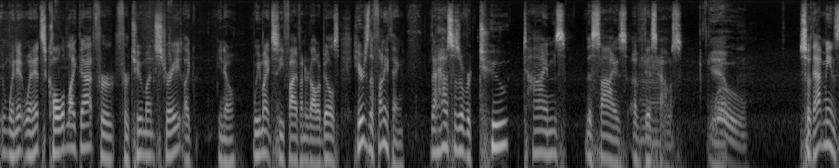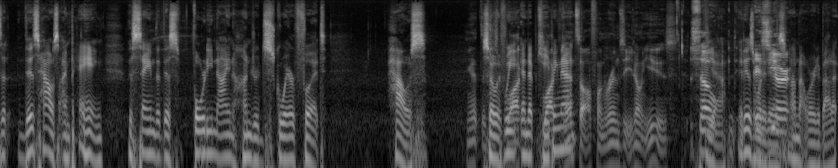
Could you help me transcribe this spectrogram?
when it when it's cold like that for for two months straight, like you know, we might see five hundred dollar bills. Here's the funny thing: that house is over two times the size of this Mm. house. Yeah. Whoa. So that means that this house I'm paying the same that this 4,900 square foot house. You have to So just if we block- end up keeping block that- vents off on rooms that you don't use. So yeah, it is what is it is. your- I'm not worried about it.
